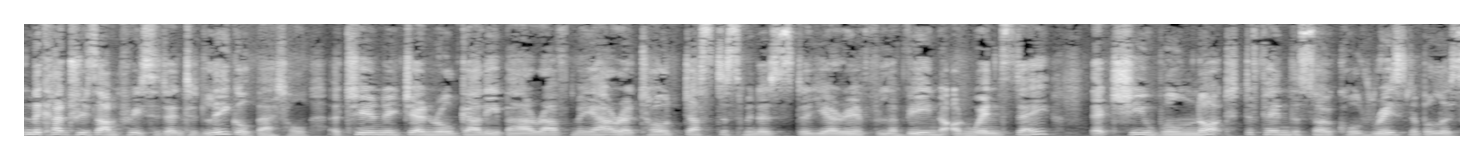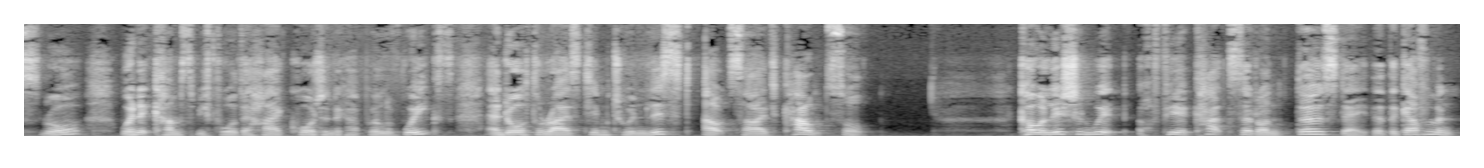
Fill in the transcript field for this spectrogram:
In the country's unprecedented legal battle, Attorney General Gali Baharav Miara told Justice Minister Yariv Levin on Wednesday that she will not defend the so-called reasonableness law when it comes before the High Court in a couple of weeks and authorized him to enlist outside counsel. Coalition Whip Ophir Katz said on Thursday that the government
